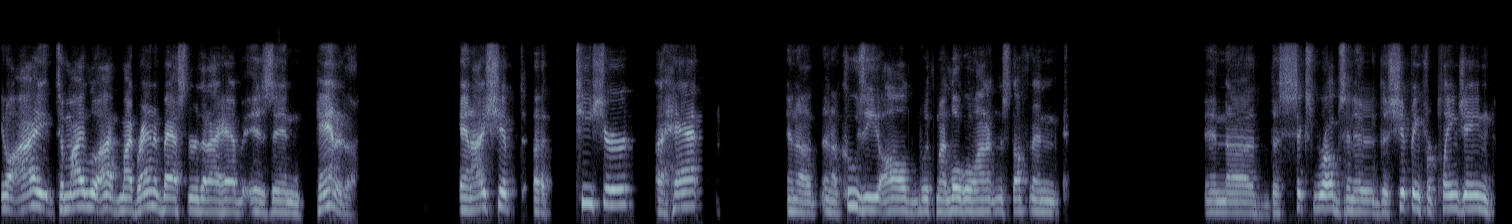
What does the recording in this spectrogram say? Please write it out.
You know, I to my I, my brand ambassador that I have is in Canada, and I shipped a T-shirt, a hat, and a and a koozie, all with my logo on it and stuff, and and uh, the six rubs and the shipping for Plain Jane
